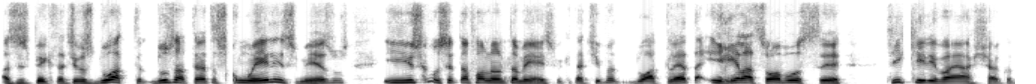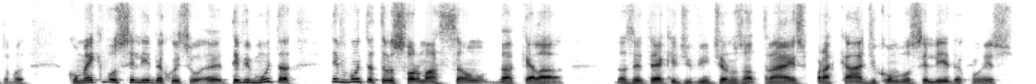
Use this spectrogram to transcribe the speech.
as expectativas do, dos atletas com eles mesmos, e isso que você está falando também, a expectativa do atleta em relação a você. O que, que ele vai achar que eu tô falando? Como é que você lida com isso? É, teve, muita, teve muita transformação daquela da Zetrec de 20 anos atrás para cá, de como você lida com isso?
